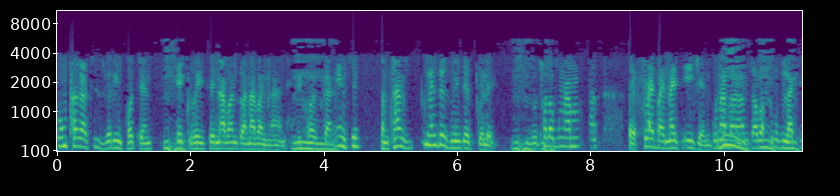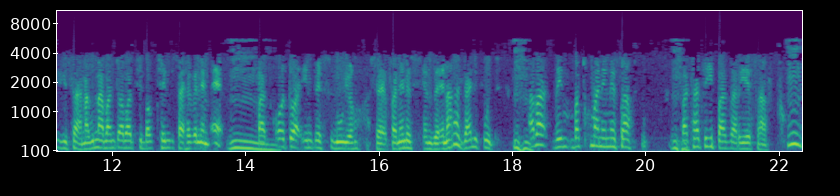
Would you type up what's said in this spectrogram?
umphakathi is very important Mhm. ekureyiseni abantwana abancane Mm. because kaninzi sometimes kunento eziningi ezigcwele Mhm. uzothola kunama eh, fly by night agent kunabantu Mm, abafuna mm, ukulahlekisana kunabantu abathi bakuthembisa heaven and earth Mm. but kodwa into esikuyo fanele siyenze and abadlali futhi Mhm. aba they- bachumane nesafu Mhm. Bathathe ibhazari yesafu Mm.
